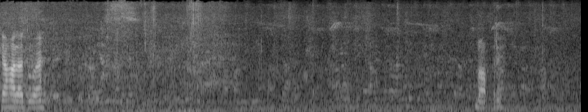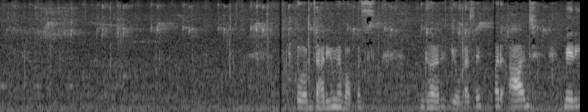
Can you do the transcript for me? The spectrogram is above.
क्या हालत हुआ है? बाप रे। तो अब जा रही हूँ मैं वापस घर योगा से। और आज मेरी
